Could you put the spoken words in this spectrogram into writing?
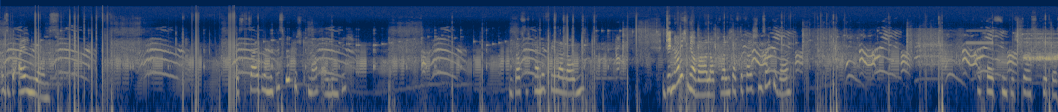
Also beeilen wir uns. Das Zeitlimit ist wirklich knapp eigentlich. Man darf sich keine Fehler erlauben. Den habe ich mir aber erlaubt, weil ich auf der falschen Seite war. Ach, hoffentlich das geht das.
